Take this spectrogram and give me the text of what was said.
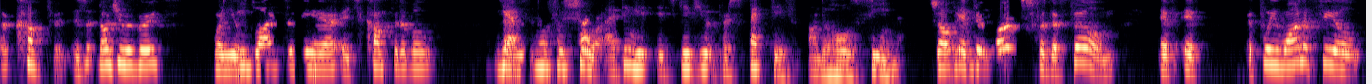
uh, comfort. Is it? Don't you agree? When you fly through the air, it's comfortable. Yes, um, no, for sure. I think it, it's give you a perspective on the whole scene. So if it works for the film, if if if we want to feel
